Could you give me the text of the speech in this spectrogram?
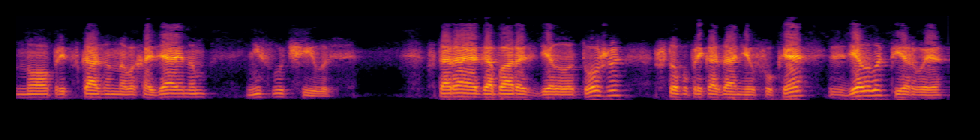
но предсказанного хозяином не случилось. Вторая Габара сделала то же, что по приказанию Фуке сделала первая,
